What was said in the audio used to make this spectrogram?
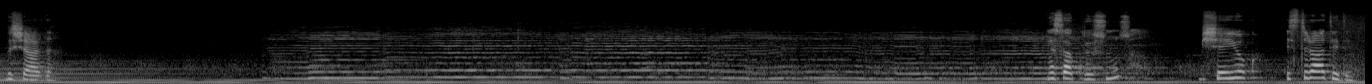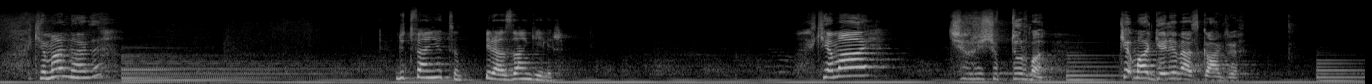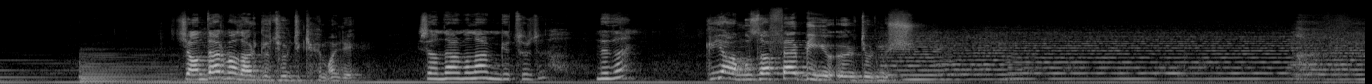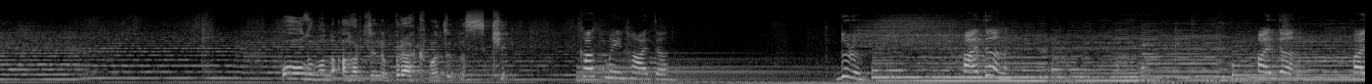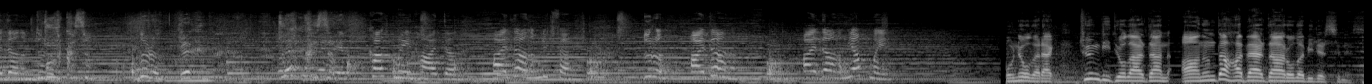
Dışarıda. Ne saklıyorsunuz? Bir şey yok. İstirahat edin. Kemal nerede? Lütfen yatın. Birazdan gelir. Kemal! Çığırışıp durma. Kemal gelemez gayrı. Jandarmalar götürdü Kemal'i. Jandarmalar mı götürdü? Neden? Güya Muzaffer Bey'i öldürmüş. oğlumun ardını bırakmadınız ki. Kalkmayın Halide Hanım. Durun. Halide Hanım. Halide Hanım. Halide Hanım durun. Dur kızım, Durun. bırakın. Dur kızım. Kalkmayın Halide Hanım. Halide Hanım lütfen. Durun. Halide Hanım. Halide Hanım yapmayın. abone olarak tüm videolardan anında haberdar olabilirsiniz.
